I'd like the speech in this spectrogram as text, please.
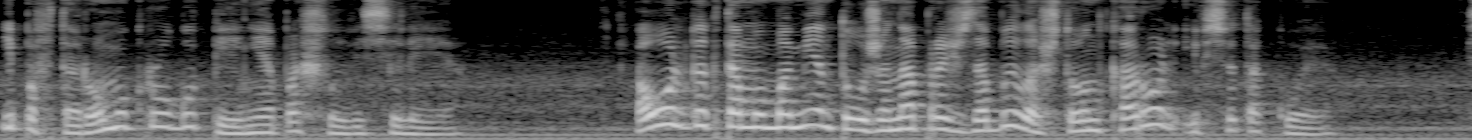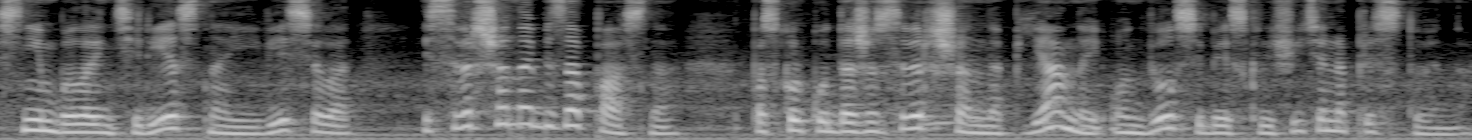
и по второму кругу пение пошло веселее. А Ольга к тому моменту уже напрочь забыла, что он король и все такое. С ним было интересно и весело, и совершенно безопасно, поскольку даже совершенно пьяный он вел себя исключительно пристойно.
